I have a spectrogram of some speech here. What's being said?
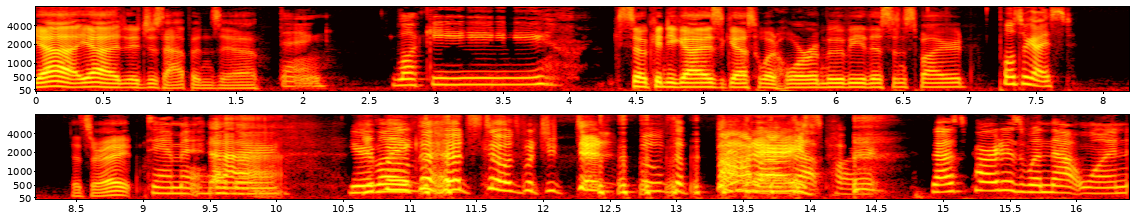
Yeah, yeah, it, it just happens. Yeah. Dang. Lucky. So, can you guys guess what horror movie this inspired? Poltergeist. That's right. Damn it, Ah. Heather. You're you like moved the headstones, but you didn't move the I love bodies. that part. Best part is when that one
